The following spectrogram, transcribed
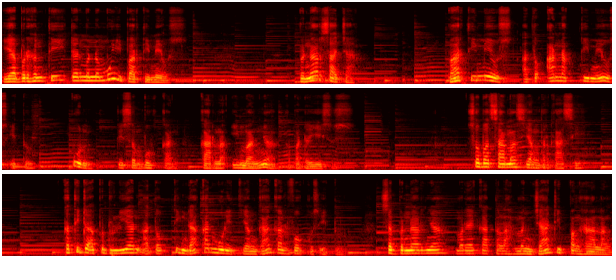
Ia berhenti dan menemui Bartimeus. Benar saja, Bartimeus atau anak Timeus itu pun disembuhkan karena imannya kepada Yesus. Sobat Samas yang terkasih, ketidakpedulian atau tindakan murid yang gagal fokus itu sebenarnya mereka telah menjadi penghalang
